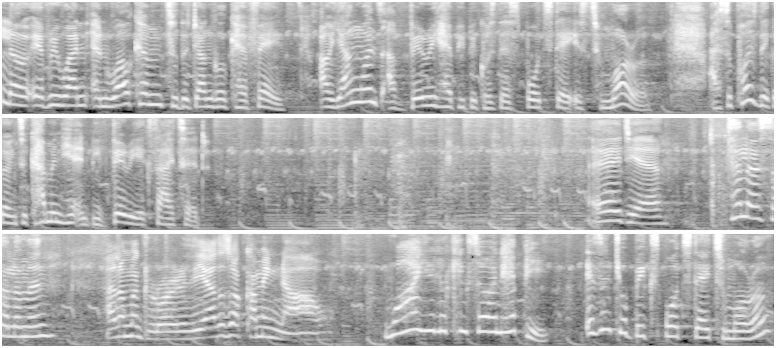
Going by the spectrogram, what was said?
Hello, everyone, and welcome to the Jungle Cafe. Our young ones are very happy because their sports day is tomorrow. I suppose they're going to come in here and be very excited. Oh dear. Hello, Solomon. Hello, Magloria. The others are coming now. Why are you looking so unhappy? Isn't your big sports day tomorrow?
